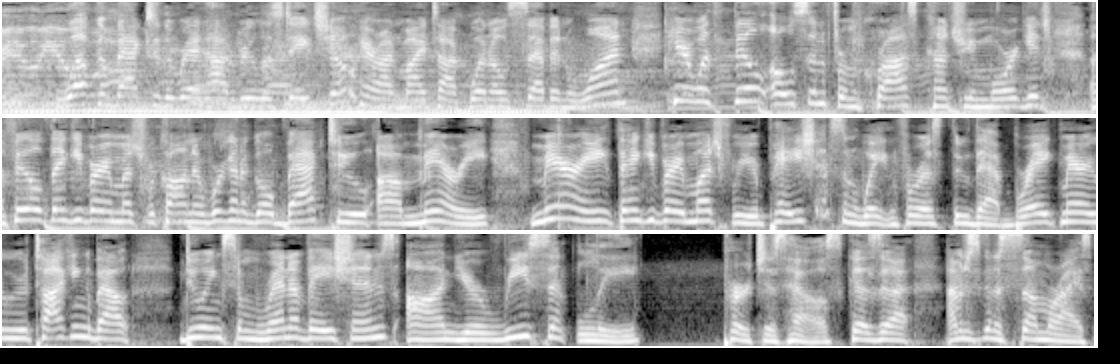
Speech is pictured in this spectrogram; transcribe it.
Welcome back to the Red Hot Real Estate Show here on My Talk 1071. Here with Phil Olson from Cross Country Mortgage. Uh, Phil, thank you very much for calling. And we're going to go back to uh, Mary. Mary, thank you very much for your patience and waiting for us through that break. Mary, we were talking about doing some renovations on your recently purchased house because uh, I'm just going to summarize.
